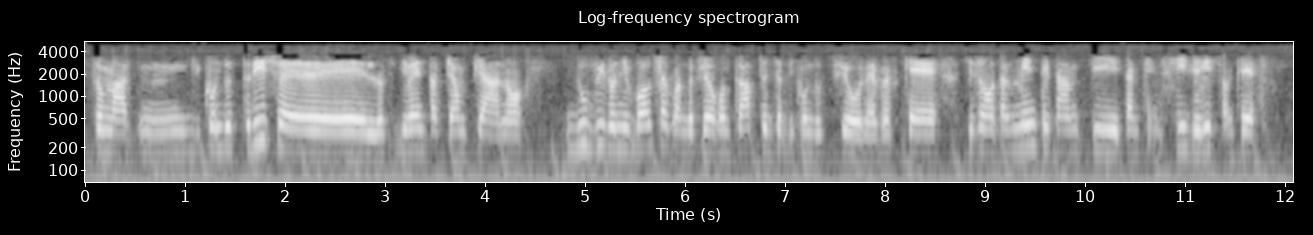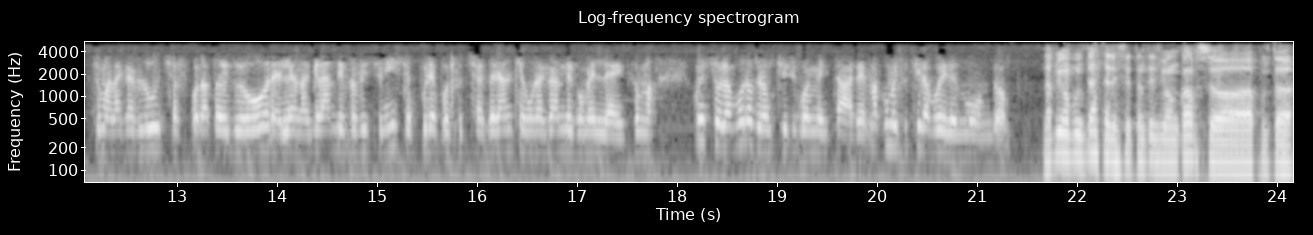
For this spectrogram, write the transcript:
insomma mh, di conduttrice eh, lo si diventa pian piano. Dubito ogni volta quando il primo contratto è già di conduzione perché ci sono talmente tanti, tanti insidie, visto anche insomma la Carlucci ha sforato le due ore, lei è una grande professionista eppure può succedere anche a una grande come lei, insomma questo è un lavoro che non ci si può inventare, ma come tutti i lavori del mondo. La prima puntata del settantesimo concorso, appunto,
